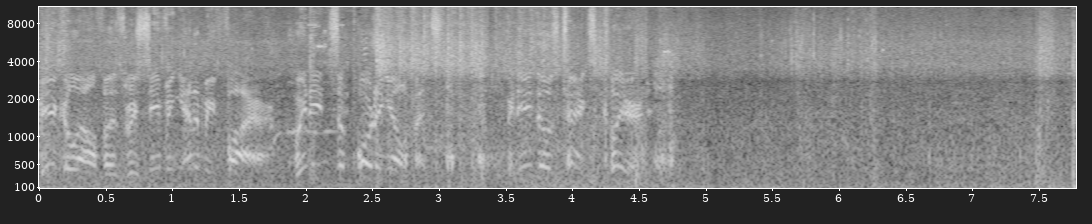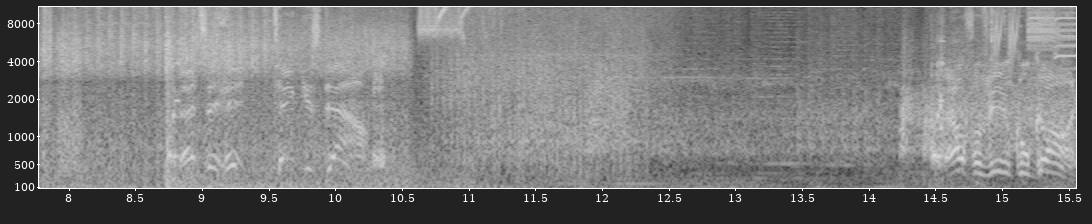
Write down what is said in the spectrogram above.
Vehicle Alpha is receiving enemy fire. We need supporting elements. We need those tanks cleared. That's a hit. Tank is down. Alpha vehicle gone.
